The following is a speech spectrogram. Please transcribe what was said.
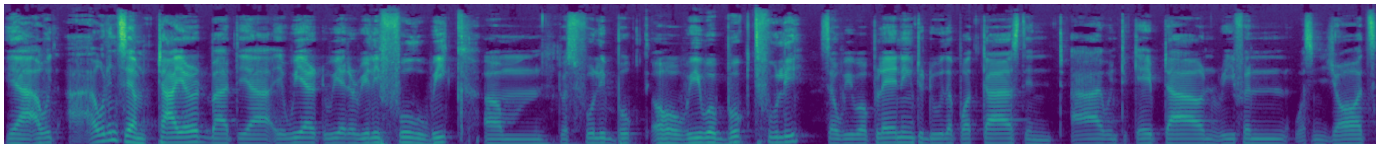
yeah, I would I wouldn't say I'm tired, but yeah, we had we had a really full week. Um, it was fully booked, oh we were booked fully. So we were planning to do the podcast, and I went to Cape Town. Reefan was in George.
